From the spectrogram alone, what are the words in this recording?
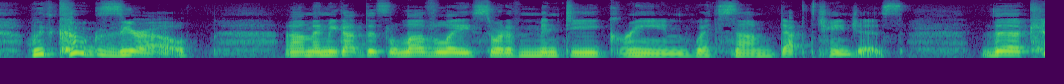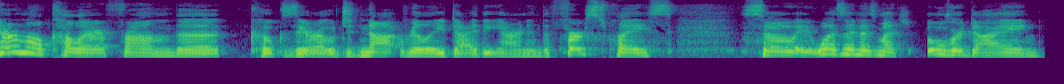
with Coke Zero. Um, and we got this lovely sort of minty green with some depth changes. The caramel color from the Coke Zero did not really dye the yarn in the first place, so it wasn't as much over dyeing,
